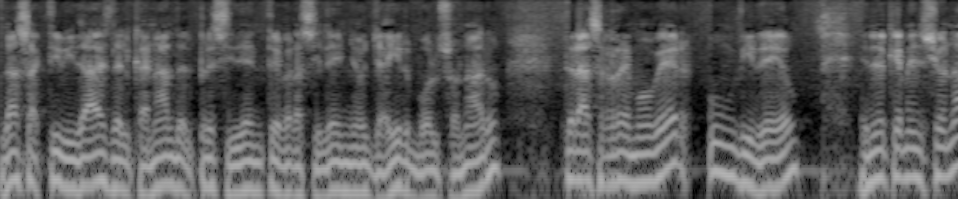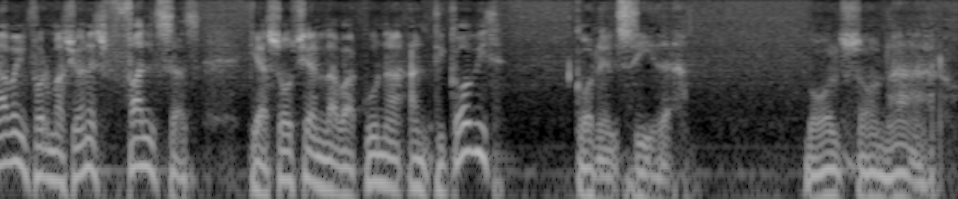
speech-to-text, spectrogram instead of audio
las actividades del canal del presidente brasileño Jair Bolsonaro tras remover un video en el que mencionaba informaciones falsas que asocian la vacuna anti-COVID con el SIDA. Bolsonaro.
